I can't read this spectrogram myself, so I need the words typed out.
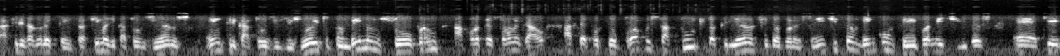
aqueles adolescentes acima de 14 anos, entre 14 e 18, também não sofram a proteção legal, até porque o próprio Estatuto da Criança e do Adolescente também contempla medidas é, que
